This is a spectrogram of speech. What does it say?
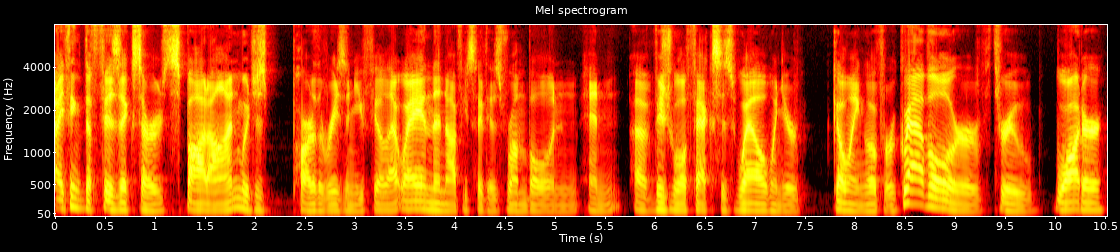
I think the physics are spot on, which is part of the reason you feel that way. And then obviously there's rumble and and uh, visual effects as well when you're going over gravel or through water.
